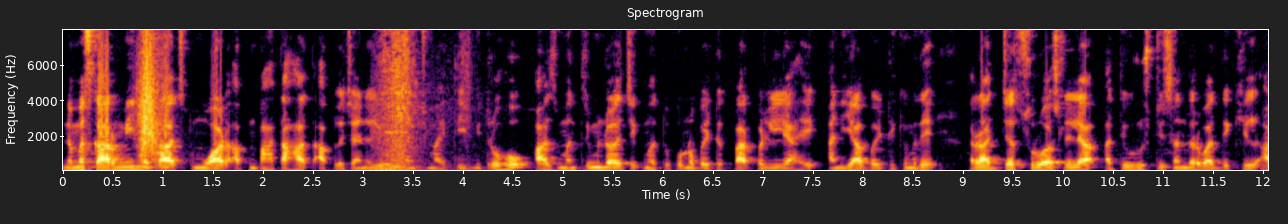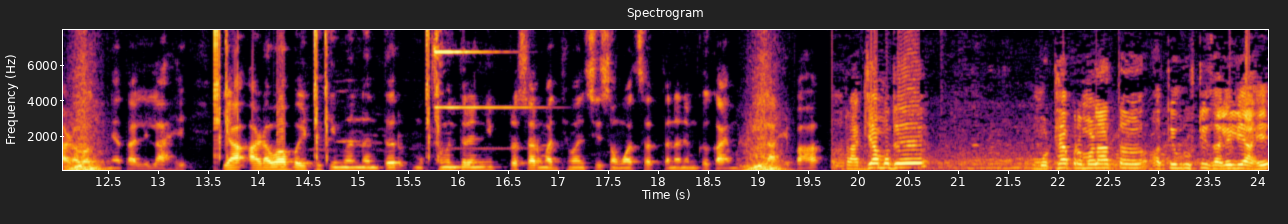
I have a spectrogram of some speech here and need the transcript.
नमस्कार मी नटराज तुमवाड. आपण पाहत आहात आपलं चॅनल योजनांची माहिती. मित्र हो आज मंत्रिमंडळाची एक महत्त्वपूर्ण बैठक पार पडलेली आहे आणि या बैठकीमध्ये राज्यात सुरू असलेल्या अतिवृष्टी संदर्भात देखील आढावा घेण्यात आलेला आहे. या आढावा बैठकीनंतर मुख्यमंत्र्यांनी प्रसारमाध्यमांशी संवाद साधताना नेमकं काय म्हटलेलं आहे पहा. राज्यामध्ये मोठ्या प्रमाणात अतिवृष्टी झालेली आहे.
